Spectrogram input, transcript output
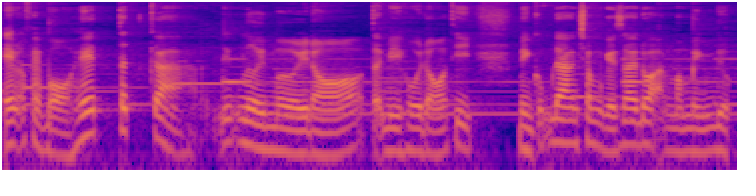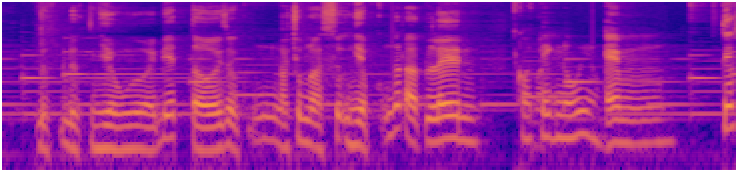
Em đã phải bỏ hết tất cả những lời mời đó. Tại vì hồi đó thì mình cũng đang trong cái giai đoạn mà mình được được được nhiều người biết tới rồi cũng nói chung là sự nghiệp cũng rất là lên. Có tiếc nuối không? Em tiếc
